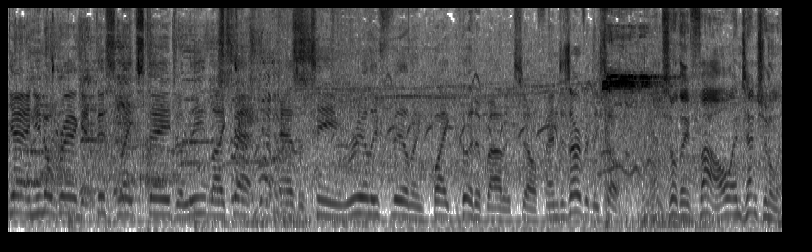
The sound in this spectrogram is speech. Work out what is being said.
Yeah, and you know, Greg, at this late stage, a lead like that has a team really feeling quite good about itself, and deservedly so. And so they foul intentionally.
